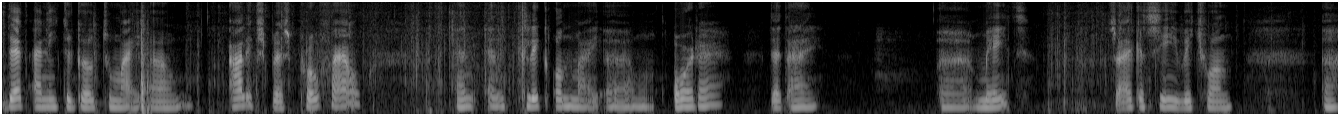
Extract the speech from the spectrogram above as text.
That I need to go to my um, AliExpress profile and and click on my um, order that I uh, made, so I can see which one uh,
